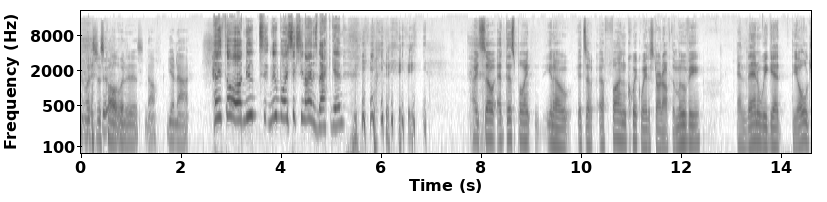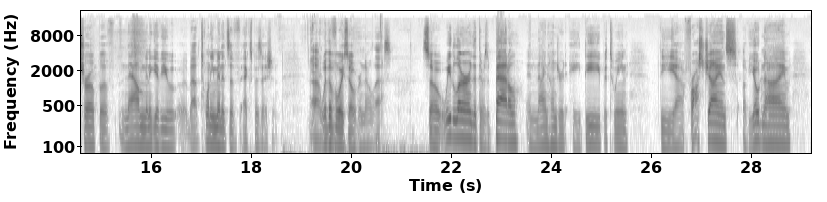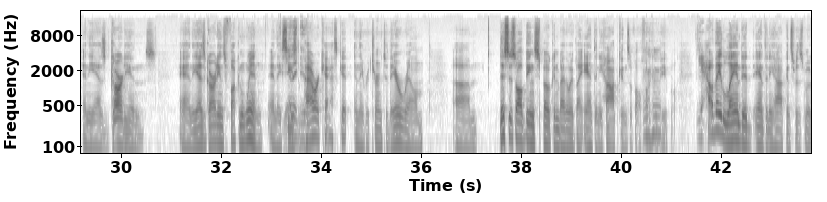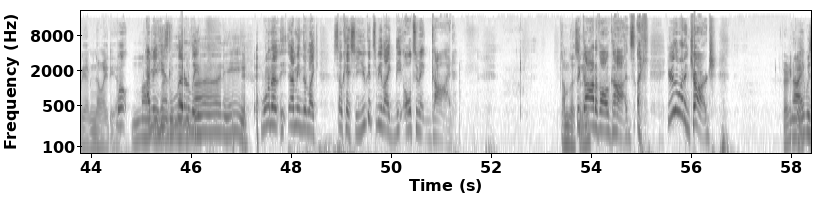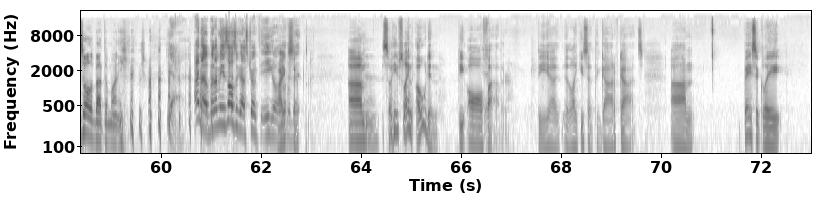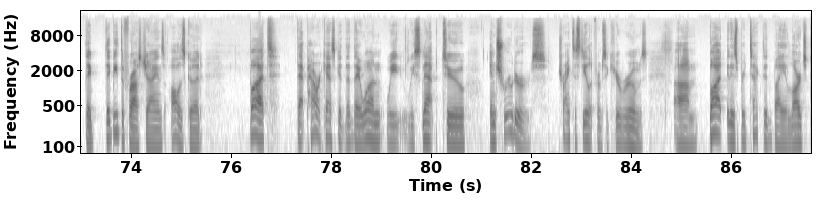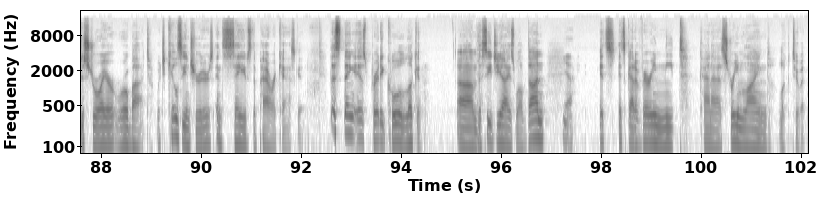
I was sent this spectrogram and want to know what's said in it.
Let's just call it what it is. No, you're not. hey Thor, new new boy sixty nine is back again. All right, so at this point, you know, it's a, a fun, quick way to start off the movie. And then we get the old trope of now I'm going to give you about 20 minutes of exposition uh, with a voiceover, no less. So we learned that there was a battle in 900 AD between the uh, frost giants of Jotunheim and the Asgardians. And the Asgardians fucking win, and they seize they the do. power casket and they return to their realm. Um, this is all being spoken, by the way, by Anthony Hopkins of all Mm-hmm. fucking people. How they landed Anthony Hopkins for this movie, I have no idea. Well, I mean, he's money, literally money, money. one of. I mean, they're like, so okay, so you get to be like the ultimate god, I'm listening. the god of all gods. Like you're the one in charge. Very no, good. it was all about the money. Yeah, I know, but I mean, he's also got to stroke the ego a I little accept. bit. Um, So he's playing Odin, the All Father, the uh, like you said, the God of gods. Um, basically, they they beat the Frost Giants. All is good, but that power casket that they won, we we snapped to intruders trying to steal it from secure rooms. Um, but it is protected by a large destroyer robot, which kills the intruders and saves the power casket. This thing is pretty cool looking. Um, the CGI is well done. yeah. It's it's got a very neat kind of streamlined look to it.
